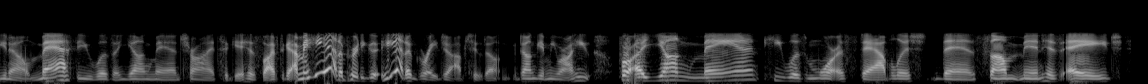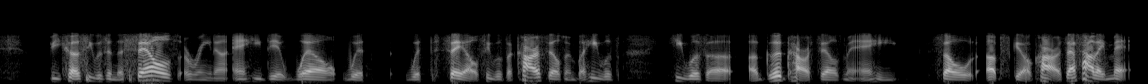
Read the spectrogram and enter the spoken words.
you know, Matthew was a young man trying to get his life together. I mean, he had a pretty good he had a great job too. Don't don't get me wrong. He for a young man, he was more established than some men his age because he was in the sales arena and he did well with with the sales. He was a car salesman, but he was he was a a good car salesman and he sold upscale cars. That's how they met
